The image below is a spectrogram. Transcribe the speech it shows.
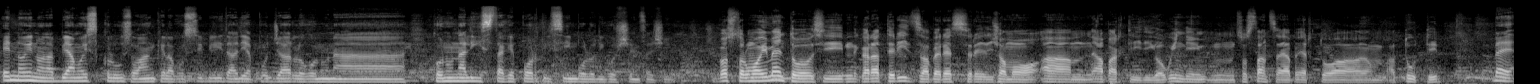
e noi non abbiamo escluso anche la possibilità di appoggiarlo con una, con una lista che porti il simbolo di coscienza civica. Il vostro movimento si caratterizza per essere diciamo, apartitico, quindi in sostanza è aperto a, a tutti? Beh,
